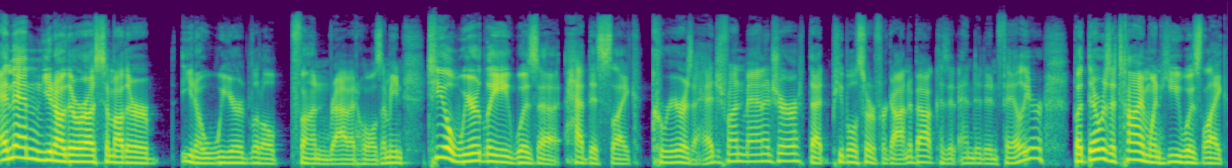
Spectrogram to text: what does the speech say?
And then, you know, there were some other you know weird little fun rabbit holes. I mean, Thiel weirdly was uh, had this like career as a hedge fund manager that people sort of forgotten about because it ended in failure. But there was a time when he was like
